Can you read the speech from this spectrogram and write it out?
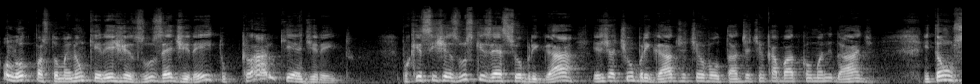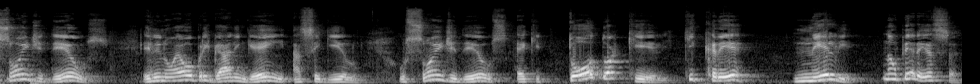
Ô louco, pastor, mas não querer Jesus é direito? Claro que é direito. Porque se Jesus quisesse obrigar, ele já tinha obrigado, já tinha voltado, já tinha acabado com a humanidade. Então o sonho de Deus, ele não é obrigar ninguém a segui-lo. O sonho de Deus é que todo aquele que crê nele não pereça.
